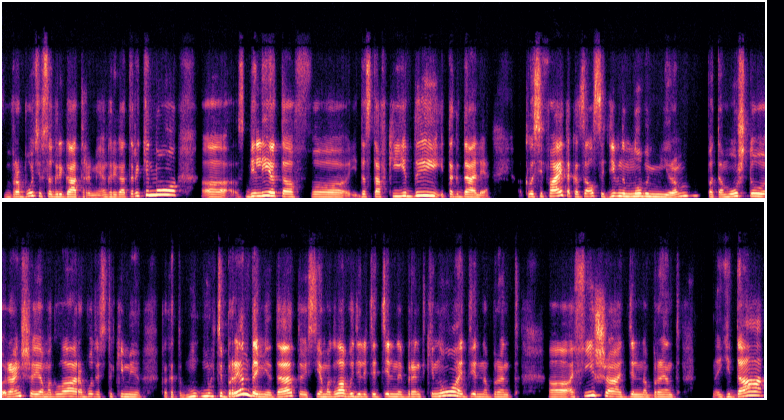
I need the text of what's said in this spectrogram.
в работе с агрегаторами. Агрегаторы кино, а, билетов, а, доставки еды и так далее. Classified оказался дивным новым миром, потому что раньше я могла работать с такими, как это, мультибрендами, да, то есть я могла выделить отдельный бренд кино, отдельно бренд э, афиша, отдельно бренд еда,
